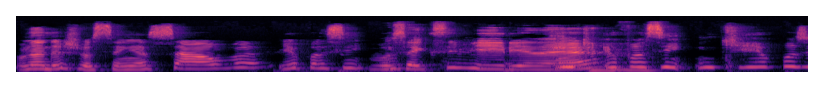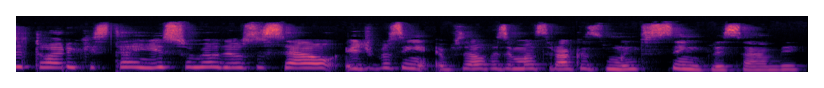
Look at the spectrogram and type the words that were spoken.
não deixou senha salva. E eu falei assim. Você que se vire, né? eu falei assim, em que repositório que está isso, meu Deus do céu? E, tipo assim, eu precisava fazer umas trocas muito simples, sabe?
